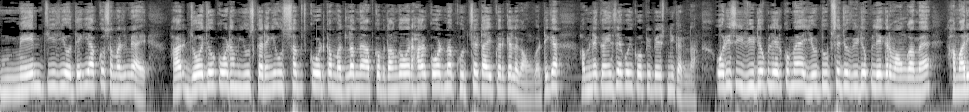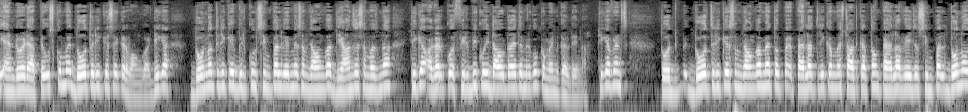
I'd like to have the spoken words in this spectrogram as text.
मेन चीज़ ये होती है कि आपको समझ में आए। हर जो जो कोड हम यूज़ करेंगे, उस सब कोड का मतलब मैं आपको बताऊँगा और हर कोड मैं खुद से टाइप करके लगाऊँगा, ठीक है? हमने कहीं से कोई कॉपी पेस्ट नहीं करना। और इस वीडियो प्लेयर को मैं यूट्यूब से जो वीडियो प्ले करवाऊँगा मैं, हमारी एंड्रॉयड ऐप पे, उसको मैं दो तरीके से करवाऊँगा, ठीक है? दोनों तरीके बिल्कुल सिंपल वे में समझाऊँगा, ध्यान से समझना, ठीक है? अगर फिर भी कोई डाउट आए तो मेरे को कमेंट कर देना, ठीक है फ्रेंड्स तो दो तरीके समझाऊँगा मैं तो पहला तरीका मैं स्टार्ट करता हूँ। पहला वे जो सिंपल दोनों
